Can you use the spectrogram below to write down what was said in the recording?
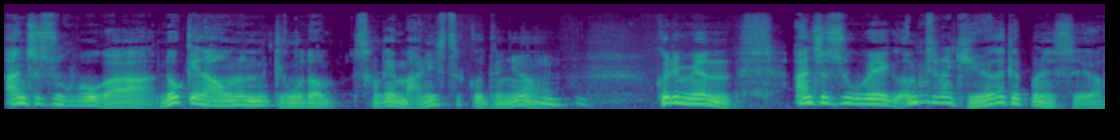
안철수 후보가 높게 나오는 경우도 상당히 많이 있었거든요. 음. 그러면 안철수 후보에게 엄청난 기회가 될 뻔했어요.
